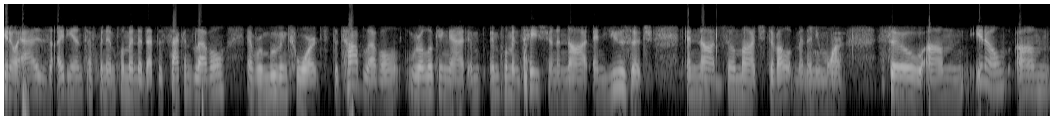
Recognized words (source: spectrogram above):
you know, as IDNs have been implemented at the second level and we're moving towards the top level, we're looking at Im- implementation and not and usage and not so much development anymore. So, um, you know, um,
